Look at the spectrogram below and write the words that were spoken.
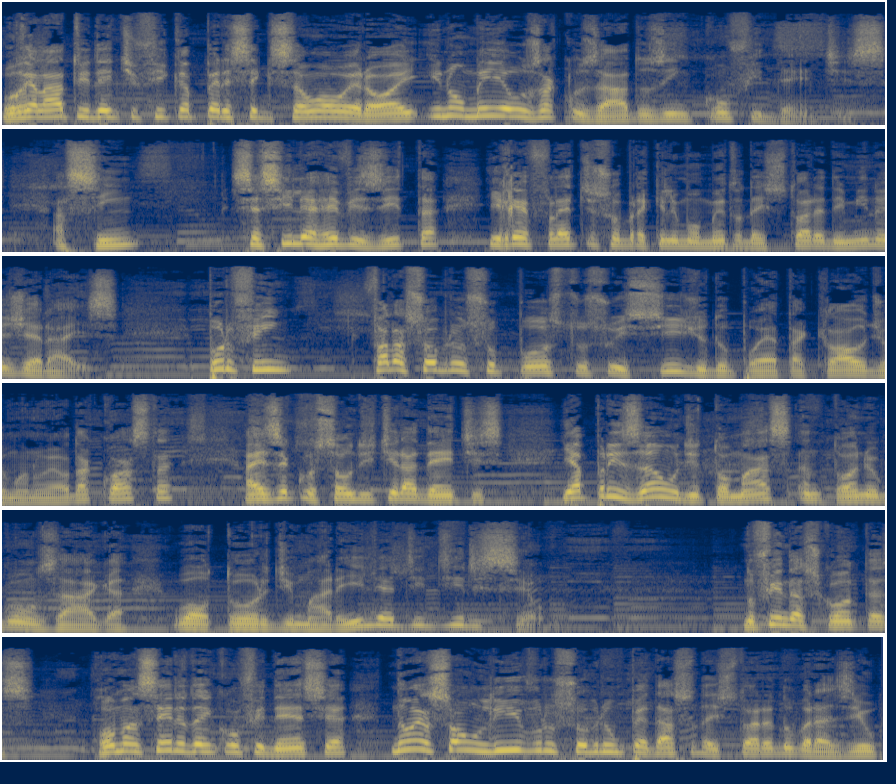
O relato identifica a perseguição ao herói e nomeia os acusados em confidentes. Assim, Cecília revisita e reflete sobre aquele momento da história de Minas Gerais. Por fim, fala sobre o suposto suicídio do poeta Cláudio Manuel da Costa, a execução de Tiradentes e a prisão de Tomás Antônio Gonzaga, o autor de Marília de Dirceu. No fim das contas, Romanceiro da Inconfidência não é só um livro sobre um pedaço da história do Brasil,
